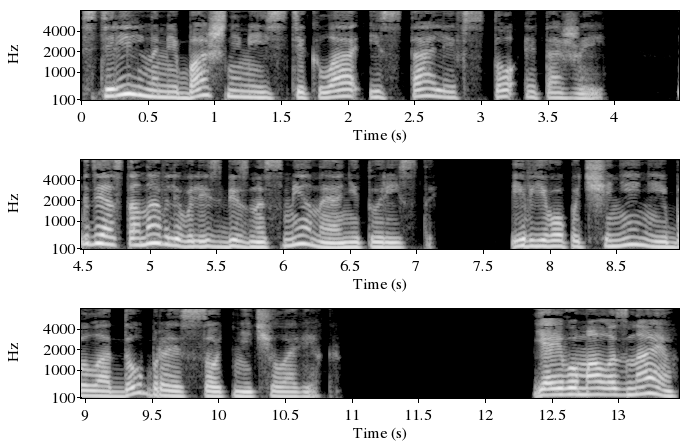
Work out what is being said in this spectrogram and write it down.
стерильными башнями из стекла и стали в сто этажей, где останавливались бизнесмены, а не туристы. И в его подчинении была добрая сотня человек. «Я его мало знаю,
